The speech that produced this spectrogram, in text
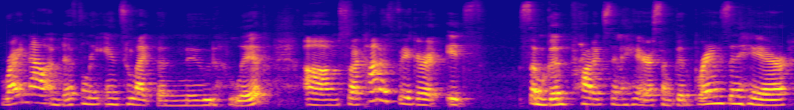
right now I'm definitely into like the nude lip. Um, so I kind of figured it's some good products in hair, some good brands in hair.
